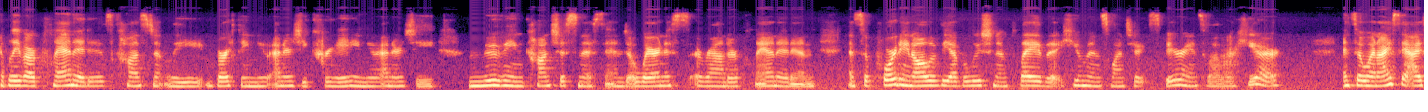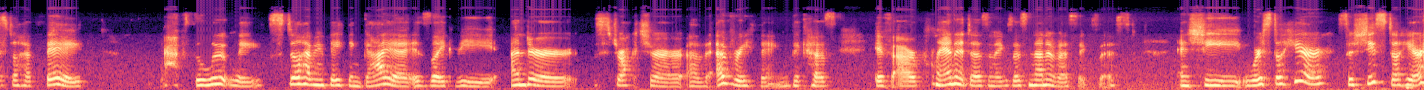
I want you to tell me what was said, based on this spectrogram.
I believe our planet is constantly birthing new energy, creating new energy, moving consciousness and awareness around our planet and and supporting all of the evolution and play that humans want to experience while we're here. And so when I say I still have faith, absolutely, still having faith in Gaia is like the under structure of everything because if our planet doesn't exist, none of us exist. And she, we're still here, so she's still here.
